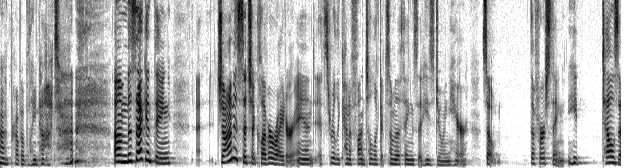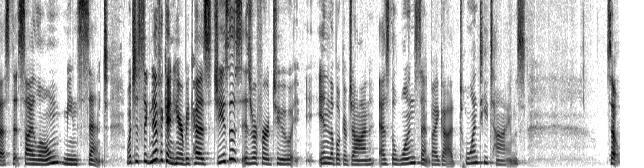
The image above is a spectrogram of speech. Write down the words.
Probably not. Um, the second thing, John is such a clever writer, and it's really kind of fun to look at some of the things that he's doing here. So, the first thing, he tells us that Siloam means sent, which is significant here because Jesus is referred to in the book of John as the one sent by God 20 times. So,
